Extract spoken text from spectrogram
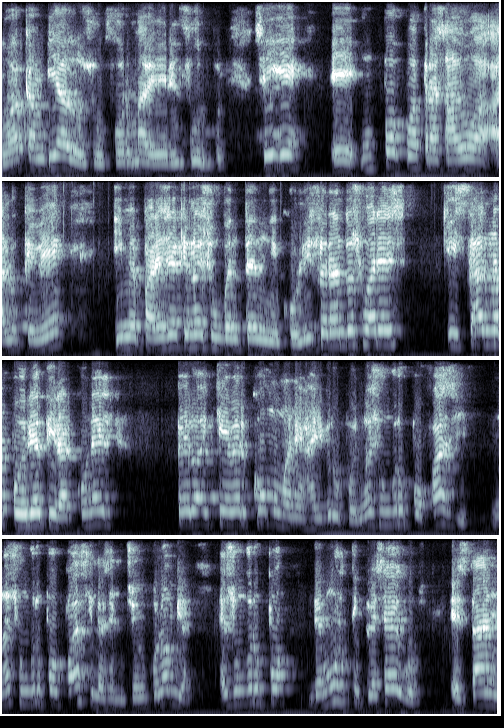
no ha cambiado su forma de ver el fútbol. Sigue eh, un poco atrasado a, lo que ve y me parece que no es un buen técnico. Luis Fernando Suárez quizás me podría tirar con él, pero hay que ver cómo maneja el grupo. No es un grupo fácil, no es un grupo fácil la selección Colombia, es un grupo de múltiples egos. Están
